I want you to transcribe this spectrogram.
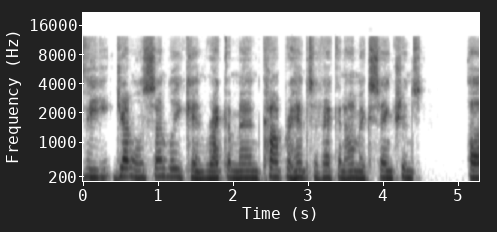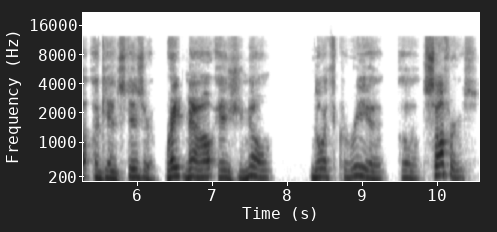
the General Assembly can recommend comprehensive economic sanctions uh, against Israel. Right now, as you know, North Korea uh, suffers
